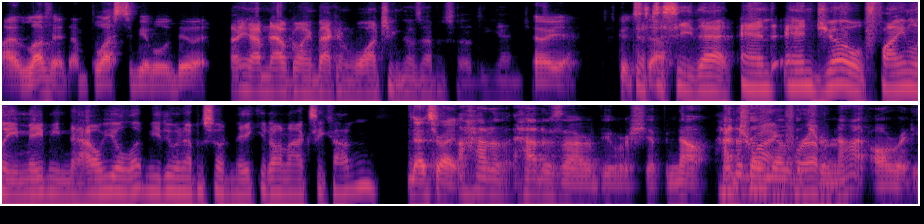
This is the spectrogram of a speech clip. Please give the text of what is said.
I I love it. I'm blessed to be able to do it. Oh, I, I'm now going back and watching those episodes again Oh yeah. Good just to see that. And and Joe, finally, maybe now you'll let me do an episode naked on OxyContin. That's right. Uh, how do how does our viewership now? How Been do they trying know that forever. you're not already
